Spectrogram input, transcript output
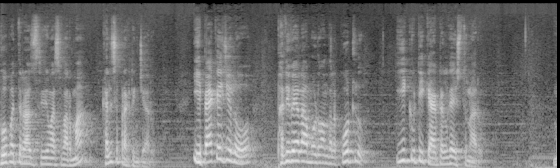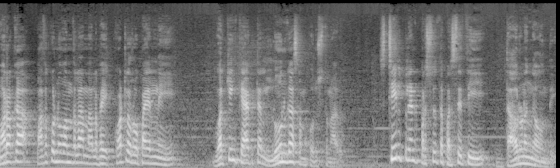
భూపతిరాజు శ్రీనివాస వర్మ కలిసి ప్రకటించారు. ఈ ప్యాకేజీలో పదివేల మూడు వందల కోట్లు ఈక్విటీ క్యాపిటల్గా ఇస్తున్నారు. మరొక పదకొండు వందల నలభై కోట్ల రూపాయలని వర్కింగ్ క్యాపిటల్ లోన్గా సమకూరుస్తున్నారు. స్టీల్ ప్లాంట్ ప్రస్తుత పరిస్థితి దారుణంగా ఉంది.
